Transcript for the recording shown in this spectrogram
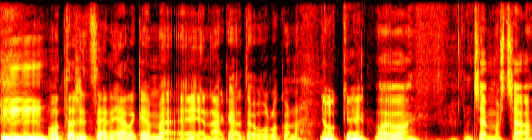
Mm. mutta sitten sen jälkeen me ei enää käyty ulkona. Okei. Voi voi. Mut semmoista se on.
